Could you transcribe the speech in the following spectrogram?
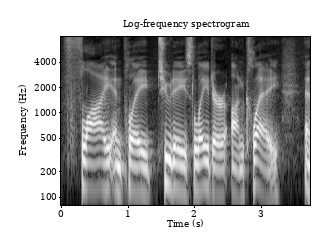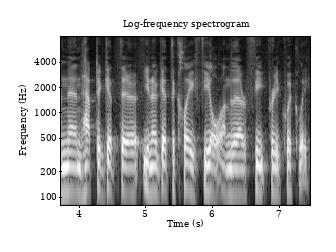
fly and play two days later on clay, and then have to get the you know get the clay feel under their feet pretty quickly.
